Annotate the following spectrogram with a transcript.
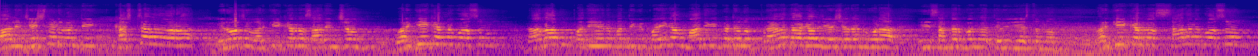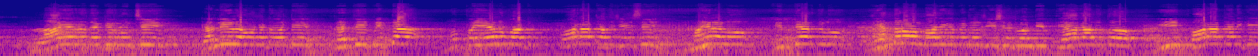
వాళ్ళు చేసినటువంటి కష్టాల ద్వారా ఈరోజు వర్గీకరణ సాధించాం. వర్గీకరణ కోసం దాదాపు పదిహేను మందికి పైగా మాదిగ బిడ్డలు ప్రాణత్యాగాలు చేశారని కూడా ఈ సందర్భంగా తెలియజేస్తున్నాం. వర్గీకరణ సాధన కోసం లాయర్ల దగ్గర నుంచి గల్లీలో ఉన్నటువంటి ప్రతి బిడ్డ ముప్పై ఏళ్ళ పాటు పోరాటాలు చేసి మహిళలు విద్యార్థులు ఎందరో మాదిగ బిడ్డలు చేసినటువంటి త్యాగాలతో ఈ పోరాటానికి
